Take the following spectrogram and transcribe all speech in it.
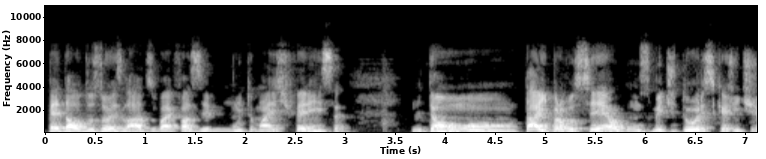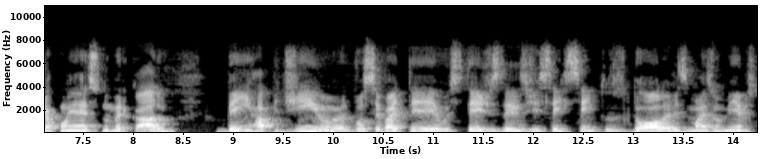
pedal dos dois lados, vai fazer muito mais diferença. Então, tá aí para você alguns medidores que a gente já conhece no mercado, bem rapidinho. Você vai ter os stages desde 600 dólares mais ou menos,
